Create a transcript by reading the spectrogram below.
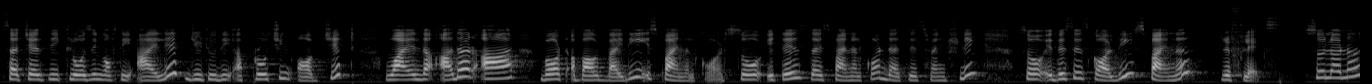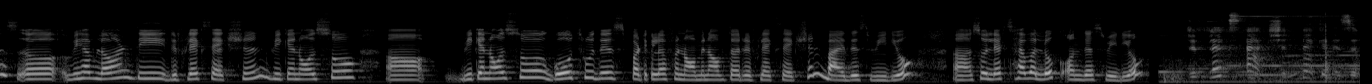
such as the closing of the eyelid due to the approaching object while the other are brought about by the spinal cord. So, it is the spinal cord that is functioning. So, this is called the spinal reflex. So, learners uh, we have learned the reflex action we can also uh, we can also go through this particular phenomena of the reflex action by this video. Uh, so, let us have a look on this video. Reflex action mechanism.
